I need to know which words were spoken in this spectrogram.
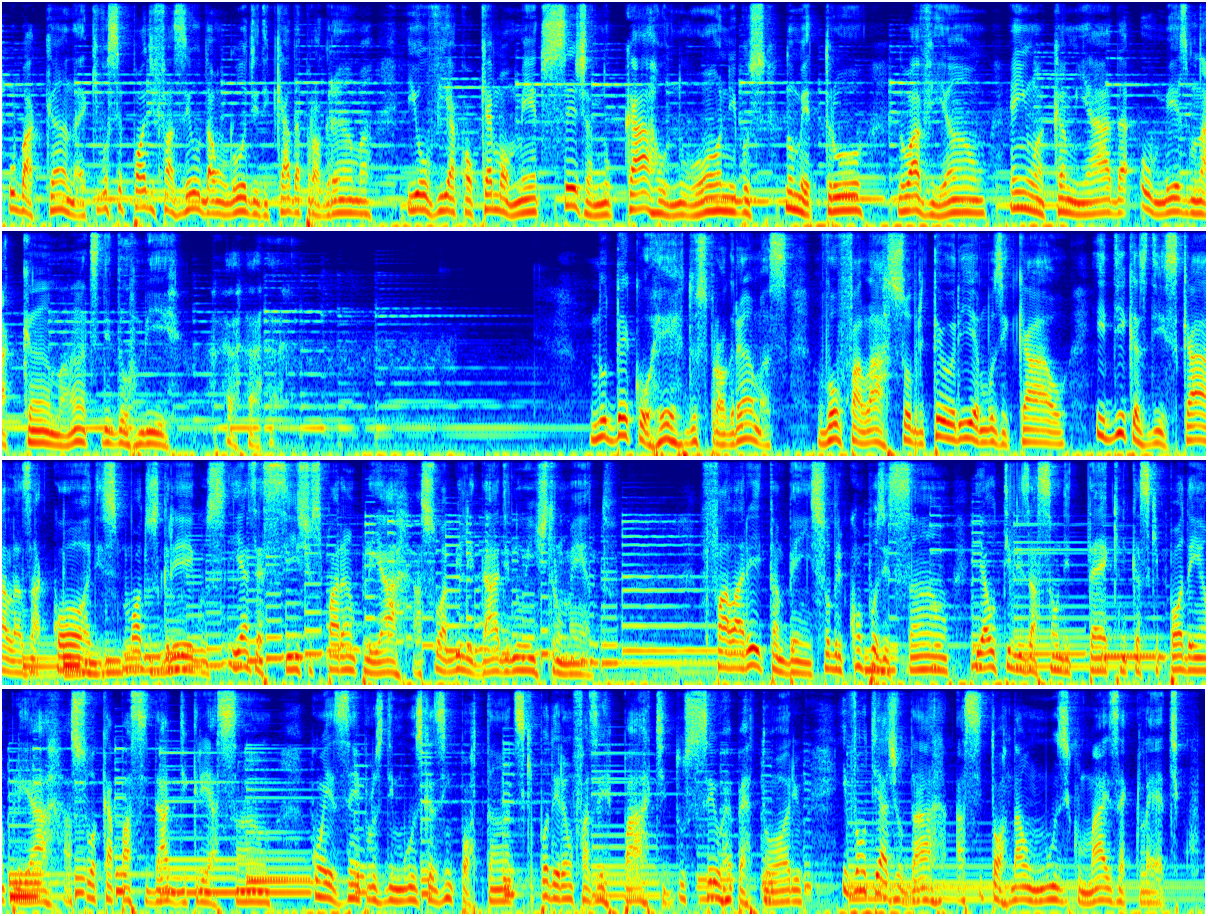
O bacana é que você pode fazer o download de cada programa e ouvir a qualquer momento, seja no carro, no ônibus, no metrô, no avião, em uma caminhada ou mesmo na cama antes de dormir. No decorrer dos programas, vou falar sobre teoria musical e dicas de escalas, acordes, modos gregos e exercícios para ampliar a sua habilidade no instrumento. Falarei também sobre composição e a utilização de técnicas que podem ampliar a sua capacidade de criação, com exemplos de músicas importantes que poderão fazer parte do seu repertório e vão te ajudar a se tornar um músico mais eclético.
